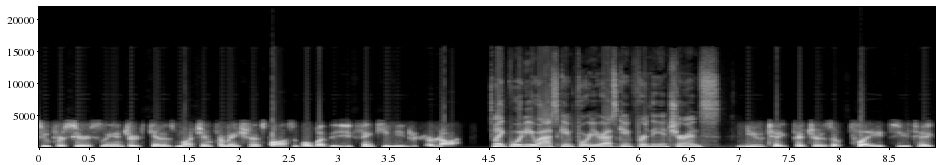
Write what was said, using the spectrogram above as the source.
super seriously injured get as much information as possible whether you think you need it or not. Like what are you asking for? You're asking for the insurance? You take pictures of plates you take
